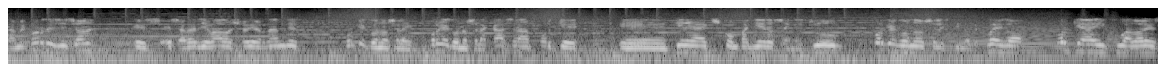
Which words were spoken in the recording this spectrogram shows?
la mejor decisión es, es haber llevado a Xavi Hernández porque conoce la, porque conoce la casa, porque eh, tiene a ex compañeros en el club, porque conoce el estilo de juego, porque hay jugadores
